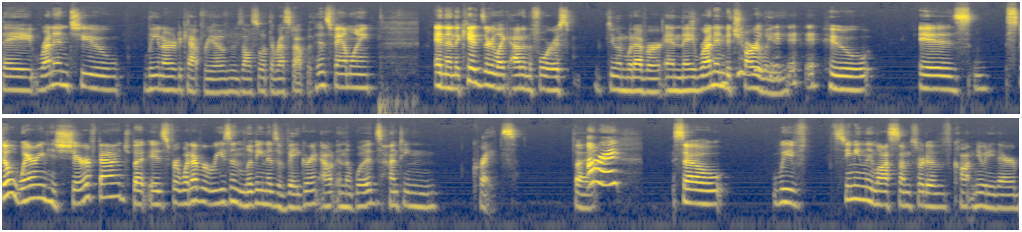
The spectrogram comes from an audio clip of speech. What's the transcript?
they run into Leonardo DiCaprio, who's also at the rest stop with his family. And then the kids are like out in the forest doing whatever, and they run into Charlie, who is still wearing his sheriff badge, but is for whatever reason living as a vagrant out in the woods hunting crates. But All right. so we've seemingly lost some sort of continuity there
